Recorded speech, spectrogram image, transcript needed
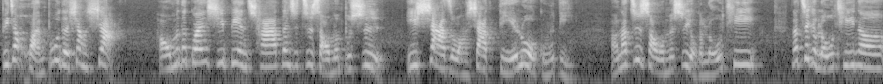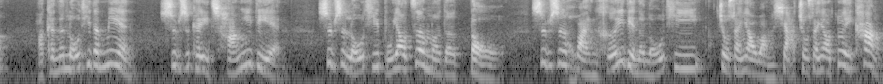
比较缓步的向下。好，我们的关系变差，但是至少我们不是一下子往下跌落谷底。好，那至少我们是有个楼梯。那这个楼梯呢？啊，可能楼梯的面。是不是可以长一点？是不是楼梯不要这么的陡？是不是缓和一点的楼梯？就算要往下，就算要对抗，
